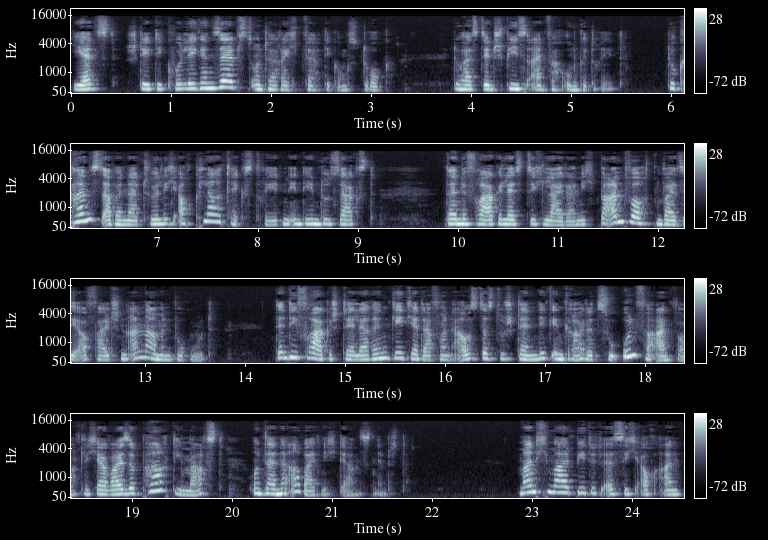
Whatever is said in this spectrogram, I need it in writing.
Jetzt steht die Kollegin selbst unter Rechtfertigungsdruck. Du hast den Spieß einfach umgedreht. Du kannst aber natürlich auch Klartext reden, indem du sagst, deine Frage lässt sich leider nicht beantworten, weil sie auf falschen Annahmen beruht. Denn die Fragestellerin geht ja davon aus, dass du ständig in geradezu unverantwortlicher Weise Party machst und deine Arbeit nicht ernst nimmst. Manchmal bietet es sich auch an,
